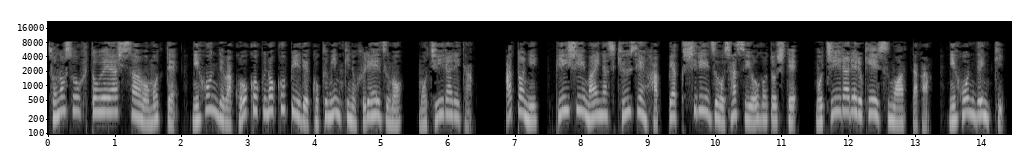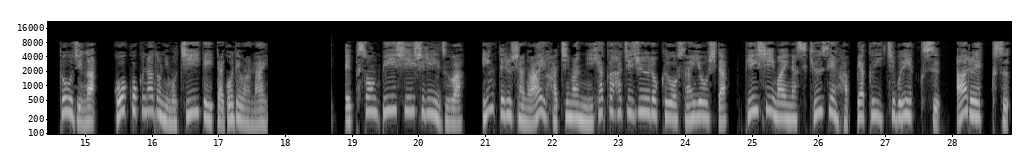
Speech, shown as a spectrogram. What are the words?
そのソフトウェア資産をもって、日本では広告のコピーで国民機のフレーズも用いられた。後に PC-9800 シリーズを指す用語として用いられるケースもあったが、日本電機、当時が広告などに用いていた語ではない。エプソン PC シリーズは、インテル社の i8286 を採用した PC-9801VX、RX、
